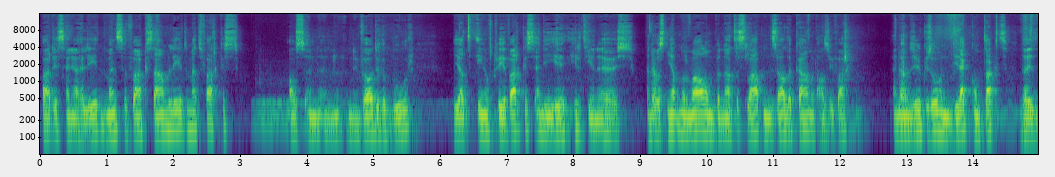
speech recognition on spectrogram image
paar decennia geleden mensen vaak samenleefden met varkens. Als een, een, een eenvoudige boer, die had één of twee varkens en die hield hij in huis. En dat was niet abnormaal om bijna te slapen in dezelfde kamer als je varken. En dan natuurlijk zo'n direct contact dat je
